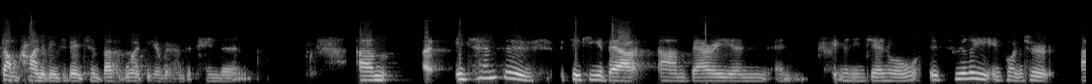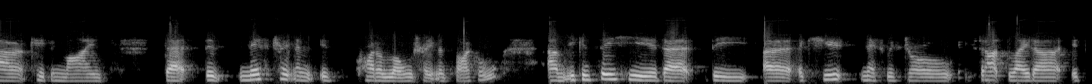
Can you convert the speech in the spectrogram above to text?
some kind of intervention, but it won't be around dependence. Um, in terms of thinking about um, Barry and, and, treatment in general, it's really important to uh, keep in mind that the meth treatment is quite a long treatment cycle. Um, you can see here that the uh, acute meth withdrawal it starts later, it's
